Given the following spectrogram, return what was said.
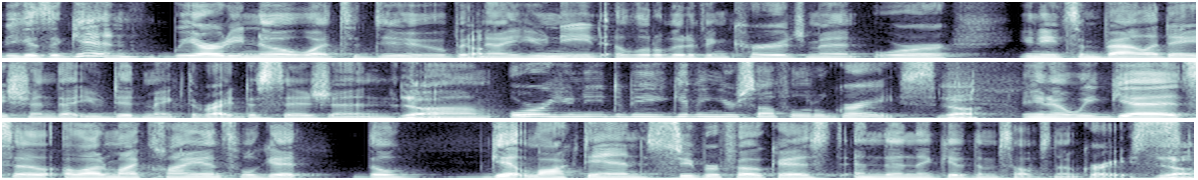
because again, we already know what to do, but now you need a little bit of encouragement or you need some validation that you did make the right decision. Yeah. Um, or you need to be giving yourself a little grace Yeah. you know we get so a lot of my clients will get they'll get locked in super focused and then they give themselves no grace Yeah.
